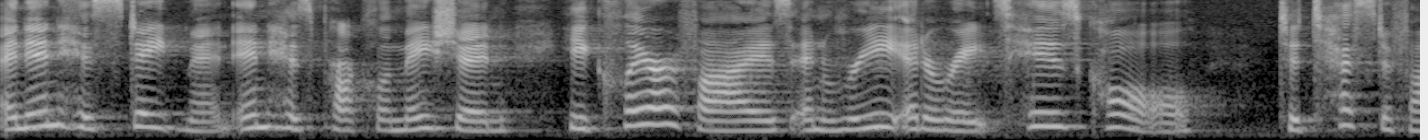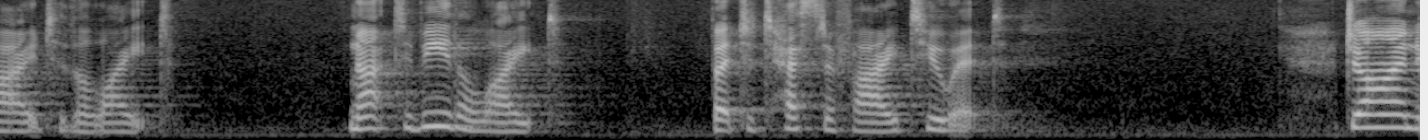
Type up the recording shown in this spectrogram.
And in his statement, in his proclamation, he clarifies and reiterates his call to testify to the light, not to be the light, but to testify to it. John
